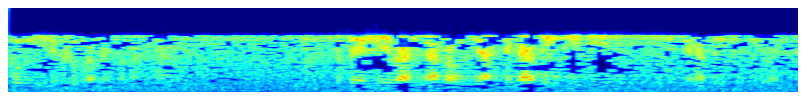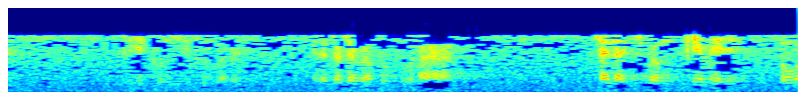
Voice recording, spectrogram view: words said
ခုကြီးတစ်ခုပါပဲအပေလေးပါးလမ်းပေါင်းပြတကားပိစီကြီးတကားပိစီကြီးပဲဒီကိုကြီး ကိုပါပဲအဲ့ဒါတော့ဘာပုဂ္ဂိုလ်ဟာဆက်လာကြည့်ပါဦးကျင်းမဲ့ဘဝ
